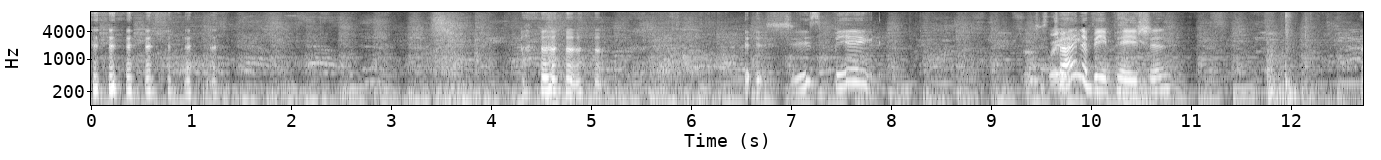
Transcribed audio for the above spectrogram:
She's being, she's Wait. trying to be patient.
